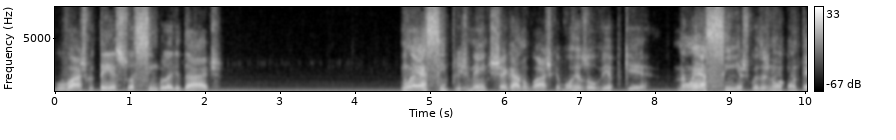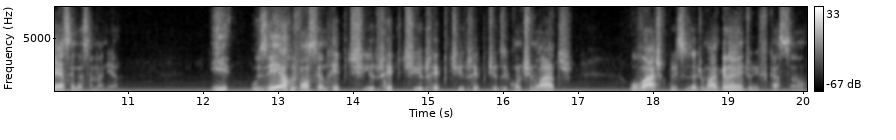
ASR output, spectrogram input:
o Vasco tem a sua singularidade. Não é simplesmente chegar no Vasco e vou resolver, porque não é assim, as coisas não acontecem dessa maneira. E os erros vão sendo repetidos, repetidos, repetidos, repetidos e continuados. O Vasco precisa de uma grande unificação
